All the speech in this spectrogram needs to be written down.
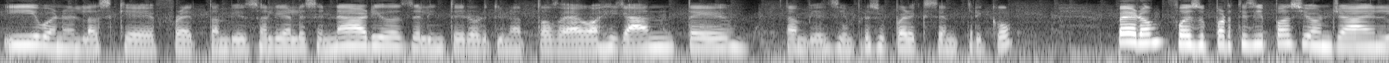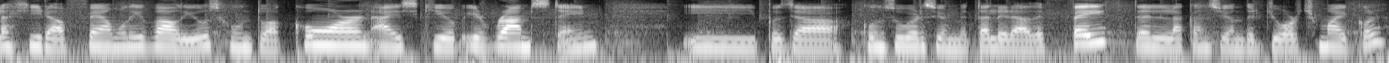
y bueno, en las que Fred también salía al escenario desde el interior de una taza de agua gigante, también siempre súper excéntrico. Pero fue su participación ya en la gira Family Values junto a Korn, Ice Cube y Ramstein y pues ya con su versión metalera de Faith de la canción de George Michael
